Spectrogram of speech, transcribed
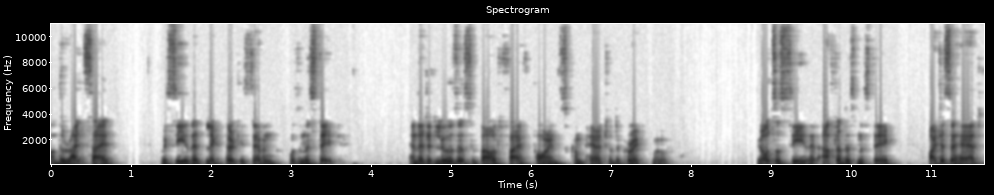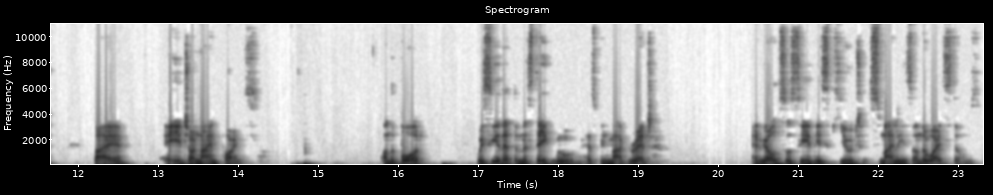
On the right side, we see that black 37 was a mistake, and that it loses about 5 points compared to the correct move. We also see that after this mistake, white is ahead by 8 or 9 points. On the board, we see that the mistake move has been marked red. And we also see these cute smileys on the white stones.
